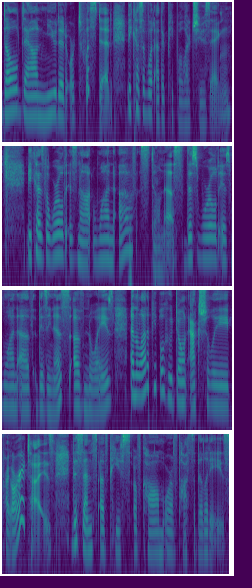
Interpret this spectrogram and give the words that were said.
dulled down muted or twisted because of what other people are choosing. Because the world is not one of stillness. This world is one of busyness, of noise, and a lot of people who don't actually prioritize the sense of peace, of calm, or of possibilities.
